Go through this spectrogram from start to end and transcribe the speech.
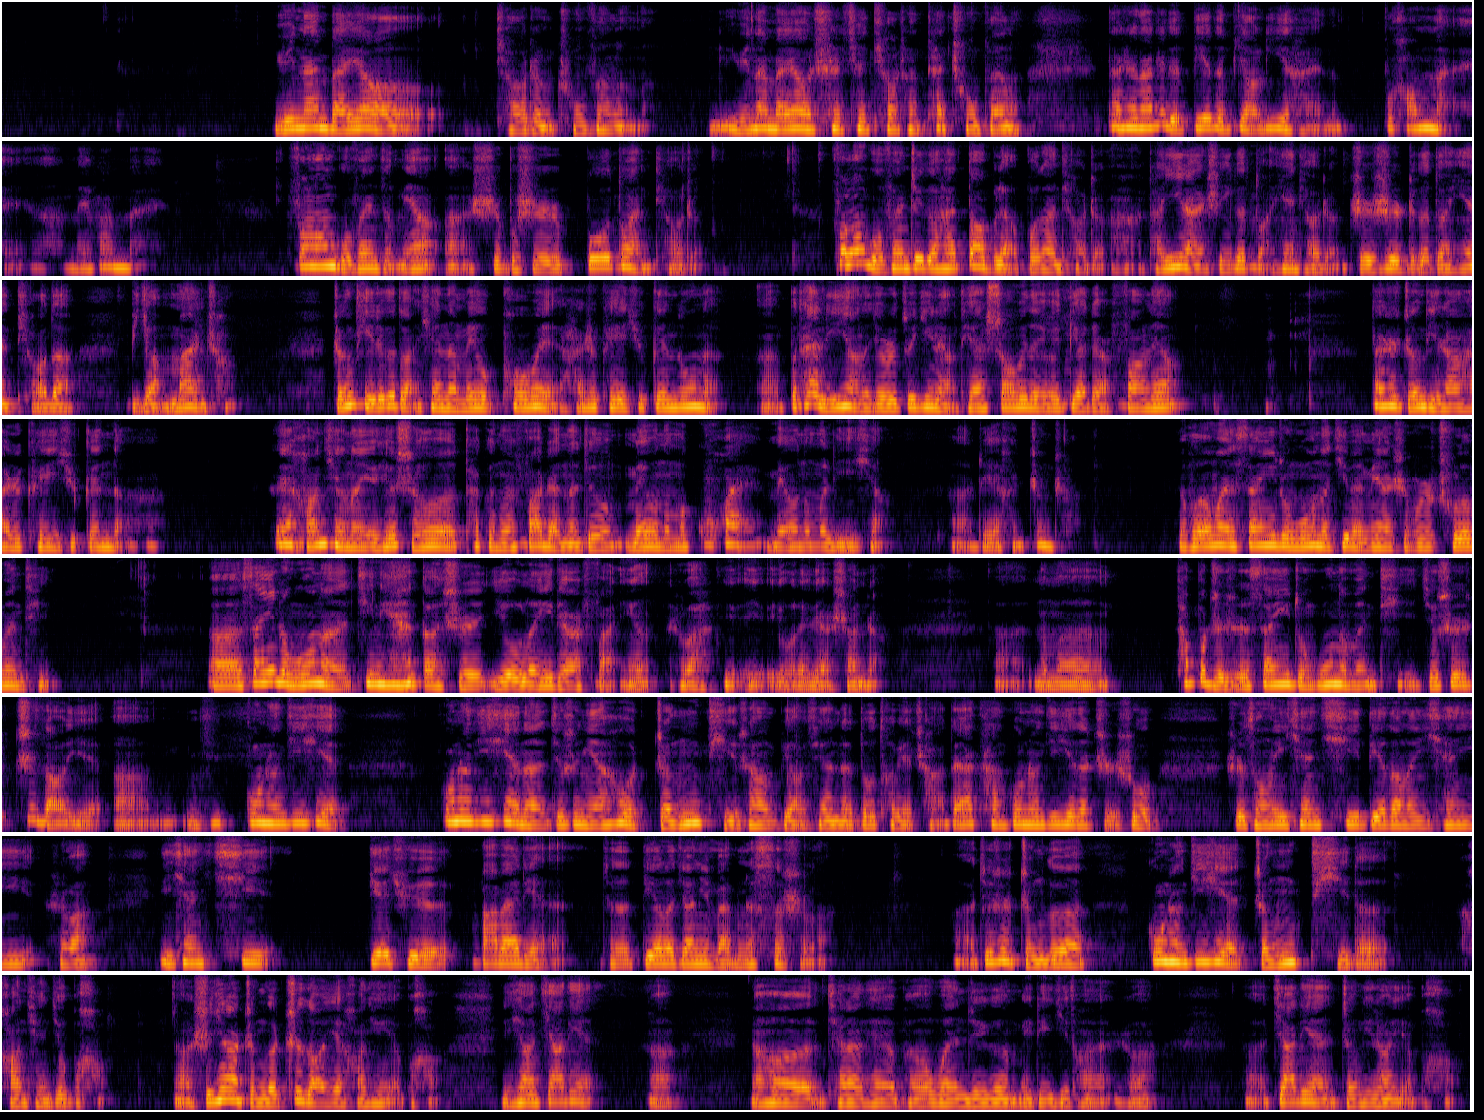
云南白药调整充分了吗？云南白药这这调整太充分了，但是它这个跌的比较厉害的，不好买啊，没法买。丰隆股份怎么样啊？是不是波段调整？丰隆股份这个还到不了波段调整哈，它依然是一个短线调整，只是这个短线调的比较漫长。整体这个短线呢没有破位，还是可以去跟踪的啊。不太理想的就是最近两天稍微的有一点点放量。但是整体上还是可以去跟的啊，那行情呢，有些时候它可能发展的就没有那么快，没有那么理想啊，这也很正常。有朋友问三一重工的基本面是不是出了问题？呃，三一重工呢，今天倒是有了一点反应，是吧？有有有了一点上涨啊。那么它不只是三一重工的问题，就是制造业啊，你工程机械。工程机械呢，就是年后整体上表现的都特别差。大家看工程机械的指数是从一千七跌到了一千一，是吧？一千七跌去八百点，这跌了将近百分之四十了，啊，就是整个工程机械整体的行情就不好啊。实际上整个制造业行情也不好。你像家电啊，然后前两天有朋友问这个美的集团是吧？啊，家电整体上也不好。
